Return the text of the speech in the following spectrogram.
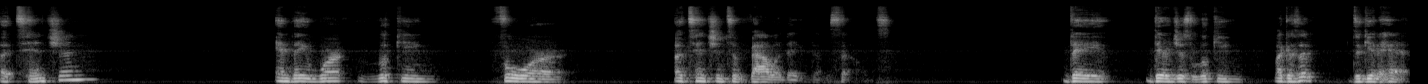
attention and they weren't looking for attention to validate themselves. They they're just looking, like I said, to get ahead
